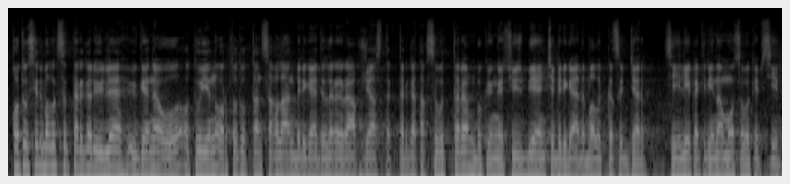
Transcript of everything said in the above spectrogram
Қоту сирбалық сыттарғар үйлі үгені отуйын ортотуттан сағылан бригадилер Ирақ жастықтарға тақсыбыттары бүкінгі 105 бригады балыққа сыджар. Сейли Екатерина Мосова кепсир.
